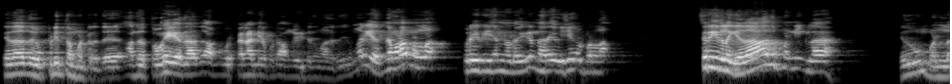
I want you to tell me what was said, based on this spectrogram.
ஏதாவது பிடித்தம் பண்றது அந்த தொகை ஏதாவது அவங்க ஒரு பெனால்ட்டியை போட்டு அவங்க கிட்ட மாதிரி இது மாதிரி எந்த வேணாலும் பண்ணலாம். துறை ரீதியான நடவடிக்கை நிறைய விஷயங்கள் பண்ணலாம். சரி இதுல ஏதாவது பண்ணீங்களா? எதுவும் பண்ணல.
